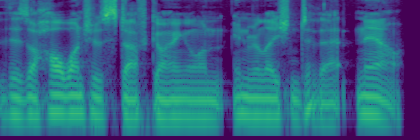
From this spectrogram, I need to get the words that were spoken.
there's a whole bunch of stuff going on in relation to that. Now,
